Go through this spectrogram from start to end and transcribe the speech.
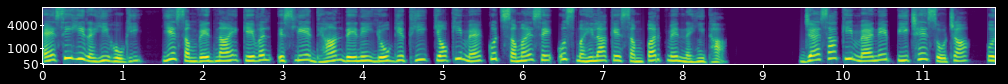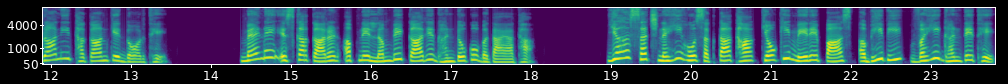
ऐसी ही रही होगी। ये संवेदनाएँ केवल इसलिए ध्यान देने योग्य थी क्योंकि मैं कुछ समय से उस महिला के संपर्क में नहीं था। जैसा कि मैंने पीछे सोचा, पुरानी थकान के दौर थे। मैंने इसका कारण अपने लंबे कार्य घंटों को बताया था। यह सच नहीं हो सकता था क्योंकि मेरे पास अभी भी वही घंटे थे,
